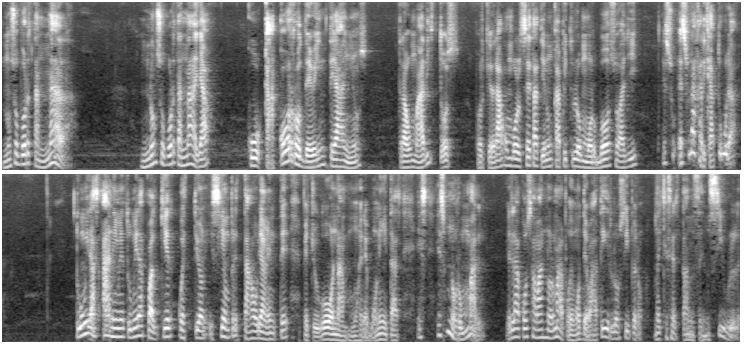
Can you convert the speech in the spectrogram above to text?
no soportan nada. No soportan nada. Ya cacorros de 20 años, traumaditos, porque Dragon Ball Z tiene un capítulo morboso allí. Es, es una caricatura. Tú miras anime, tú miras cualquier cuestión y siempre están obviamente pechugonas, mujeres bonitas. Es, es normal, es la cosa más normal. Podemos debatirlo, sí, pero no hay que ser tan sensible.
